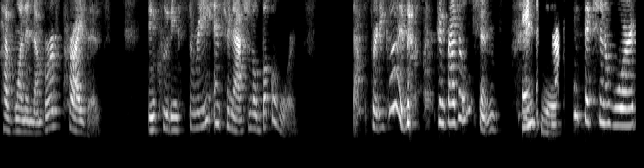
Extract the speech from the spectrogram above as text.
have won a number of prizes, including three International Book Awards. That's pretty good. Congratulations. Thank you. American Fiction Award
